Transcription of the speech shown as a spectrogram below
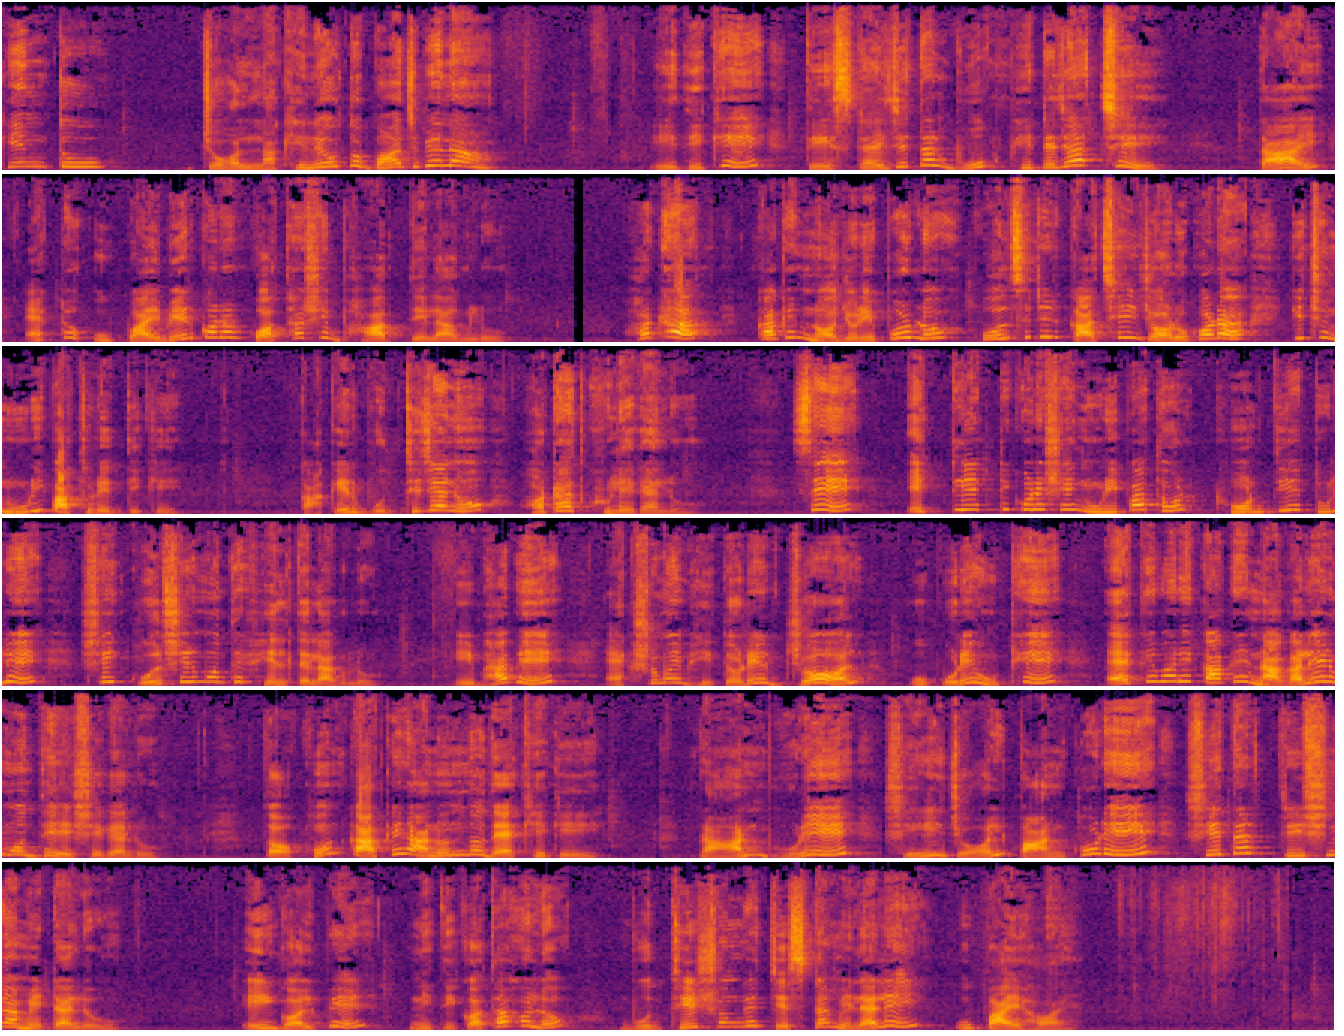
কিন্তু জল না খেলেও তো বাঁচবে না। এদিকে তেষ্টায় যে তার বুক ফেটে যাচ্ছে, তাই একটা উপায় বের করার কথা সে ভাবতে লাগল। হঠাৎ কাকে নজরে পড়ল কলসিটির কাছেই জড়ো করা কিছু নুড়ি পাথরের দিকে। কাকের বুদ্ধি যেন হঠাৎ খুলে গেল। সে একটি একটি করে সেই নুড়ি পাথর ঠোঁট দিয়ে তুলে সেই কলসির মধ্যে ফেলতে লাগল। এভাবে একসময় ভিতরের জল উপরে উঠে একেবারে কাকের নাগালের মধ্যে এসে গেল। তখন কাকের আনন্দ দেখে কে? প্রাণ ভরে সেই জল পান করে সে তার তৃষ্ণা মেটালো। এই গল্পের নীতিকথা হলো, বুদ্ধির সঙ্গে চেষ্টা মেলালেই উপায় হয়।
